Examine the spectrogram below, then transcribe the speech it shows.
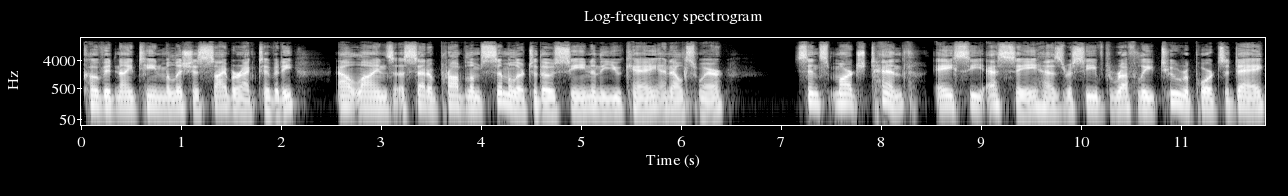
COVID 19 malicious cyber activity, outlines a set of problems similar to those seen in the UK and elsewhere. Since March 10th, ACSC has received roughly two reports a day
